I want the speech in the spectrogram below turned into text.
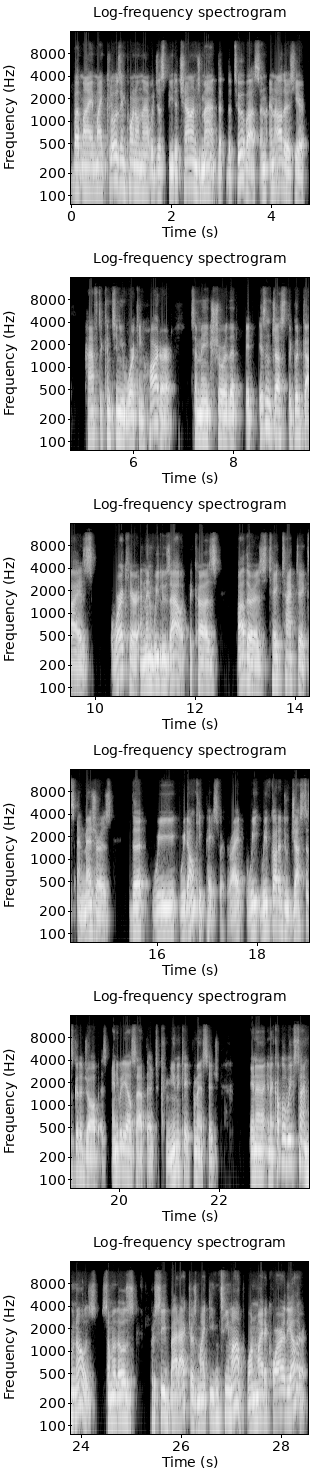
but my my closing point on that would just be to challenge Matt that the two of us and, and others here have to continue working harder to make sure that it isn't just the good guys work here and then we lose out because others take tactics and measures that we we don't keep pace with right? We we've got to do just as good a job as anybody else out there to communicate the message. In a in a couple of weeks time who knows? Some of those perceived bad actors might even team up. One might acquire the other.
